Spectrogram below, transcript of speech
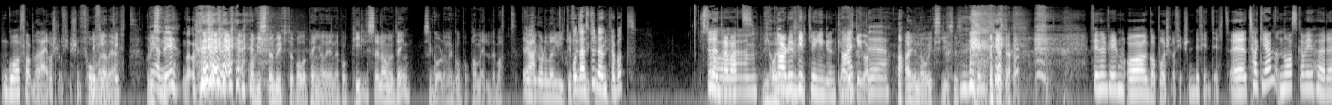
gå og få med deg Oslo Fusion. Få med deg det. Definitivt. Og hvis Enig. Du, og hvis du har brukt opp alle pengene dine på pils eller andre ting, så går det an å gå på paneldebatt. Eller Ja. så går det an å like Og det er studentrabatt. Studentrabatt. Um, har- Nå har du virkelig ingen grunn til å ikke gå. det Nei, no excuses. Finn en film og gå på Oslo Fusion. Definitivt. Eh, takk igjen. Nå skal vi høre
